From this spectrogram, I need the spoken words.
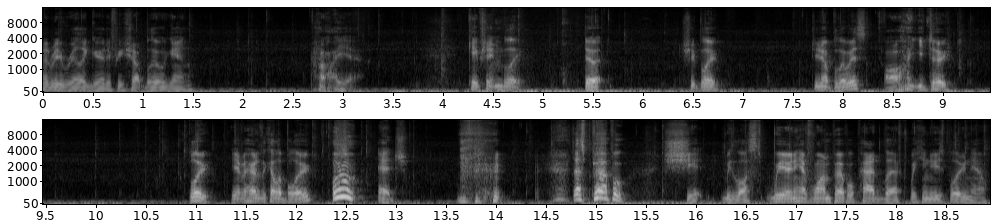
That'd be really good if you shot blue again. Oh yeah. Keep shooting blue. Do it. Shoot blue. Do you know what blue is? Oh, you do. Blue. You ever heard of the color blue? Oh, edge. That's purple. Shit, we lost. We only have one purple pad left. We can use blue now.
